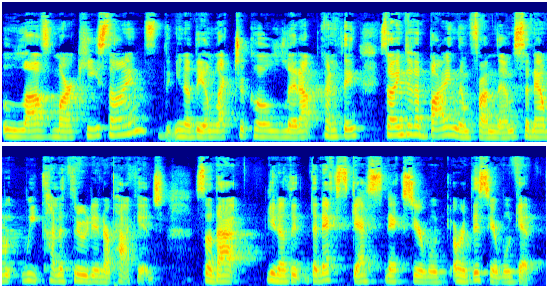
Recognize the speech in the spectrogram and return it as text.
love marquee signs, you know, the electrical lit up kind of thing. So I ended up buying them from them. So now we, we kind of threw it in our package so that, you know, the, the next guest next year will, or this year will get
